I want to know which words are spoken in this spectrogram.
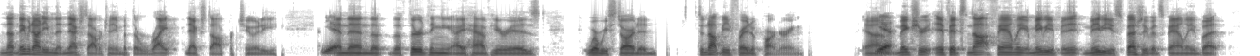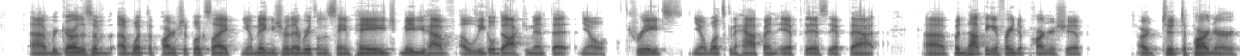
Not maybe not even the next opportunity, but the right next opportunity. Yeah. And then the, the third thing I have here is where we started to not be afraid of partnering. Um, yeah. Make sure if it's not family, or maybe if it, maybe especially if it's family, but uh, regardless of, of what the partnership looks like, you know, making sure that everybody's on the same page. Maybe you have a legal document that you know creates you know what's going to happen if this, if that. Uh, but not being afraid to partnership or to to partner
